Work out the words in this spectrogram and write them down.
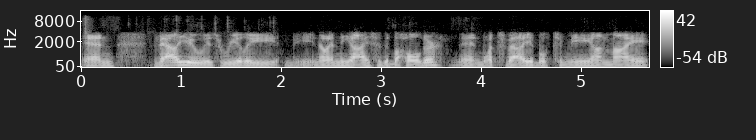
And value is really, you know, in the eyes of the beholder. And what's valuable to me on my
